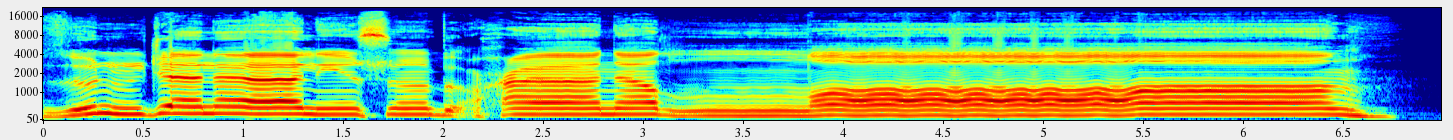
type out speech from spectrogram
ذو الجلال سبحان الله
